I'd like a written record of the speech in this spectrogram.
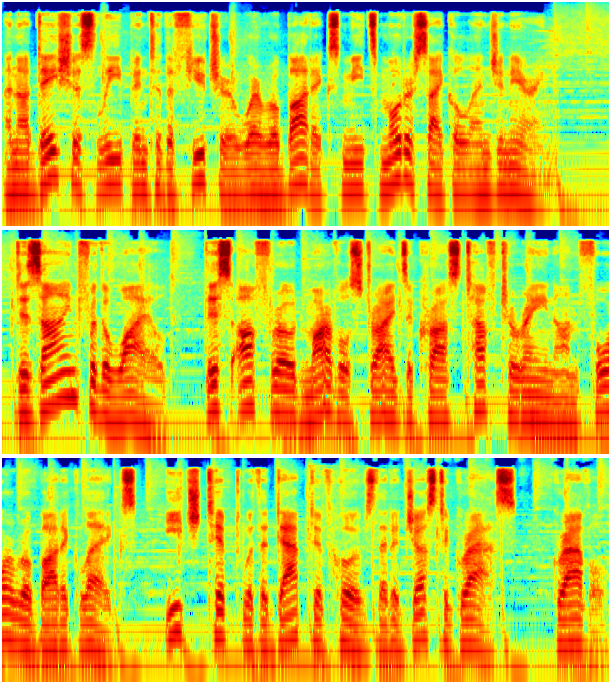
an audacious leap into the future where robotics meets motorcycle engineering. Designed for the wild, this off-road marvel strides across tough terrain on four robotic legs, each tipped with adaptive hooves that adjust to grass, gravel,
